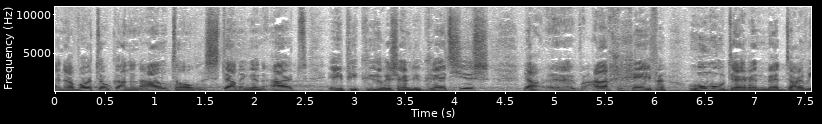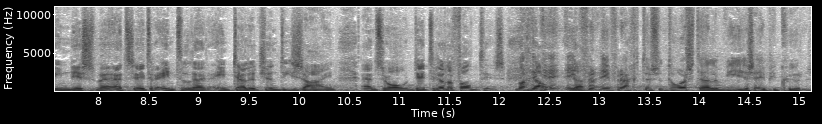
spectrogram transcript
En daar wordt ook aan een aantal stellingen uit Epicurus en Lucretius... Nou, eh, aangegeven hoe modern met Darwinisme, et cetera, intelligent design en zo dit relevant is. Mag Nou, ik één ja. vra- één vraag tussendoor stellen? Wie is Epicurus?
